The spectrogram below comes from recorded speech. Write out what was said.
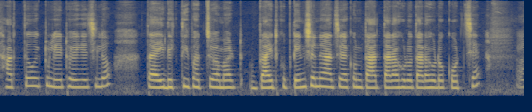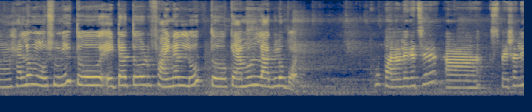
ছাড়তেও একটু লেট হয়ে গেছিল। তাই দেখতেই পাচ্ছ আমার ব্রাইড খুব টেনশনে আছে এখন তার তাড়াহুড়ো তাড়াহুড়ো করছে। হ্যালো মৌসুমি, তো এটা তোর ফাইনাল লুক তো কেমন লাগল বল? খুব ভালো লেগেছে স্পেশালি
